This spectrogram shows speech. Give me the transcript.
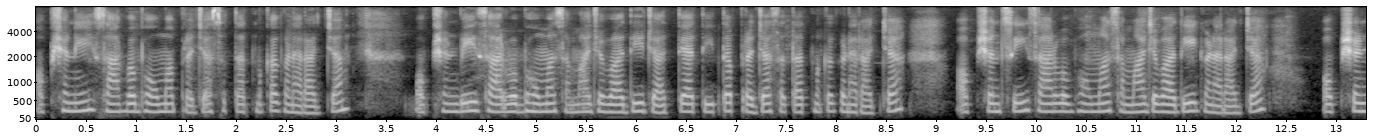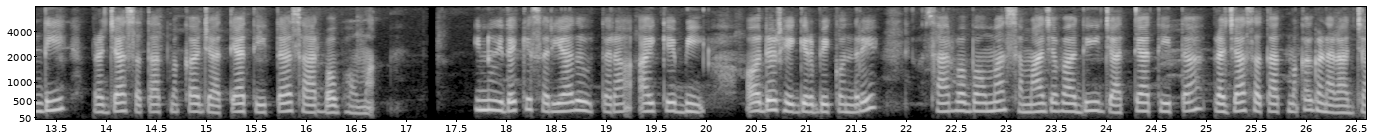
ಆಪ್ಷನ್ ಎ, ಸಾರ್ವಭೌಮ ಪ್ರಜಾಸತ್ತಾತ್ಮಕ ಗಣರಾಜ್ಯ. ಆಪ್ಷನ್ ಬಿ, ಸಾರ್ವಭೌಮ ಸಮಾಜವಾದಿ ಜಾತ್ಯತೀತ ಪ್ರಜಾಸತ್ತಾತ್ಮಕ ಗಣರಾಜ್ಯ. ಆಪ್ಷನ್ ಸಿ, ಸಾರ್ವಭೌಮ ಸಮಾಜವಾದಿ ಗಣರಾಜ್ಯ. ಆಪ್ಷನ್ ಡಿ, ಪ್ರಜಾಸತ್ತಾತ್ಮಕ ಜಾತ್ಯತೀತ ಸಾರ್ವಭೌಮ. ಇನ್ನು ಇದಕ್ಕೆ ಸರಿಯಾದ ಉತ್ತರ, ಆಯ್ಕೆ ಬಿ. ಆರ್ಡರ್ ಹೇಗಿರಬೇಕು ಅಂದರೆ ಸಾರ್ವಭೌಮ, ಸಮಾಜವಾದಿ, ಜಾತ್ಯತೀತ, ಪ್ರಜಾಸತ್ತಾತ್ಮಕ ಗಣರಾಜ್ಯ.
